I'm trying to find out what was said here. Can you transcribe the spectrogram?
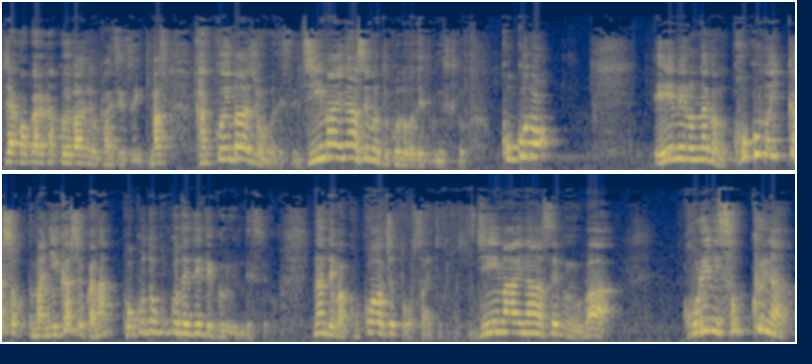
じゃあ、ここからかっこいいバージョンの解説いきます。かっこいいバージョンはですね、Gm7 ってコードが出てくるんですけど、ここの A メロの中のここの1箇所、まあ、2箇所かな？こことここで出てくるんですよ。なんで、まあ、ここはちょっと押さえておきましょう。Gm7 は、これにそっくりなの。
